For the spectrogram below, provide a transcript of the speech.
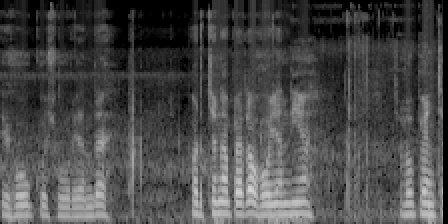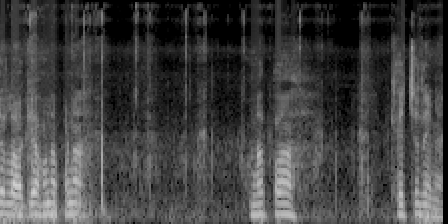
ਤੇ ਹੋ ਕੁਝ ਹੋ ਜਾਂਦਾ ਹੈ। ਪੈਦਾ ਹੋ ਜਾਂਦੀਆਂ। ਚਲੋ ਪੈਂਚਰ ਲੱਗ ਗਿਆ ਹੁਣ ਆਪਣਾ। ਹੁਣ ਆਪਾਂ ਖਿੱਚ ਦੇਣਾ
